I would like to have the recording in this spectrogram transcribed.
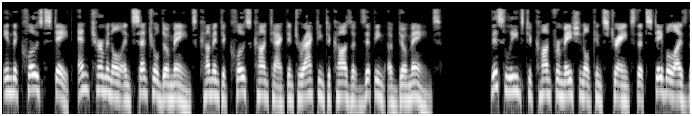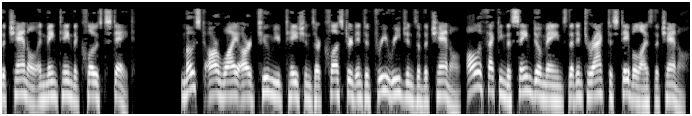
in the closed state, N-terminal and central domains come into close contact interacting to cause a zipping of domains. This leads to conformational constraints that stabilize the channel and maintain the closed state. Most RYR2 mutations are clustered into three regions of the channel, all affecting the same domains that interact to stabilize the channel.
